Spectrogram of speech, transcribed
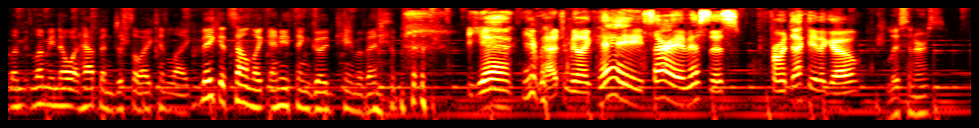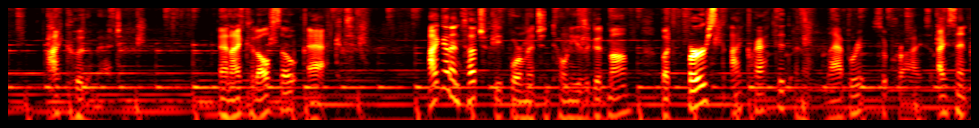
let me let me know what happened just so I can like make it sound like anything good came of any of this. yeah, you imagine me like, hey, sorry I missed this from a decade ago. Listeners, I could imagine. And I could also act. I got in touch with the aforementioned Tony is a good mom, but first I crafted an elaborate surprise. I sent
